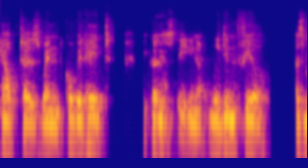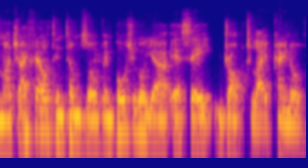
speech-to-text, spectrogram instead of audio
helped us when COVID hit because yeah. you know we didn't feel as much. I felt in terms of in Portugal, yeah, SA dropped like kind of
